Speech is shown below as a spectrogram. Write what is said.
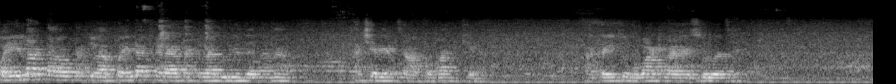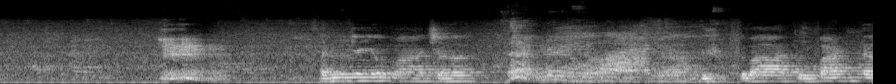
पहिला डाव टाकला पहिला खडा टाकला दुर्योधनानं. आचार्यांचा अपमान केला. आता इथून वाट लागायला सुरुवात आहे संजय उवाच दृष्ट्वा तु पाण्डवानीकम्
